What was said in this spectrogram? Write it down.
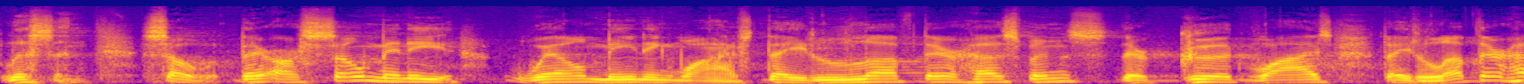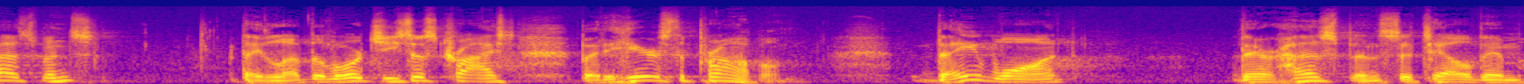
Listen, so there are so many well meaning wives. They love their husbands, they're good wives. They love their husbands, they love the Lord Jesus Christ. But here's the problem they want their husbands to tell them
